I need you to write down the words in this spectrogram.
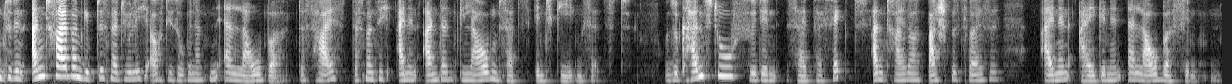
Und zu den Antreibern gibt es natürlich auch die sogenannten Erlauber. Das heißt, dass man sich einen anderen Glaubenssatz entgegensetzt. Und so kannst du für den Sei perfekt Antreiber beispielsweise einen eigenen Erlauber finden.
